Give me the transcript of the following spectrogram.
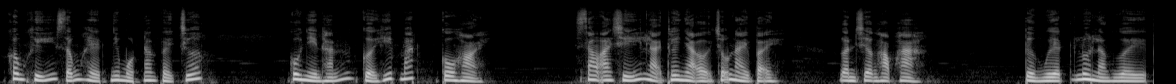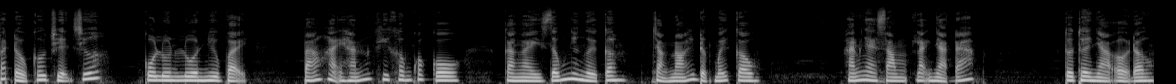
không khí giống hệt như một năm về trước. Cô nhìn hắn cười híp mắt, cô hỏi. Sao A Chí lại thuê nhà ở chỗ này vậy? Gần trường học hả? Tưởng Nguyệt luôn là người bắt đầu câu chuyện trước. Cô luôn luôn như vậy. Báo hại hắn khi không có cô. Cả ngày giống như người câm, chẳng nói được mấy câu. Hắn nghe xong lạnh nhạt đáp. Tôi thuê nhà ở đâu?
